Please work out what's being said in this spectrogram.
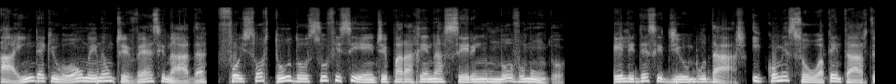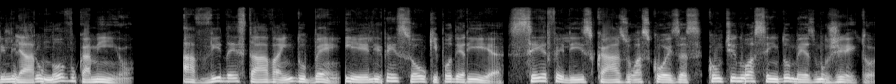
Ainda que o homem não tivesse nada, foi sortudo o suficiente para renascer em um novo mundo. Ele decidiu mudar e começou a tentar trilhar um novo caminho. A vida estava indo bem e ele pensou que poderia ser feliz caso as coisas continuassem do mesmo jeito.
